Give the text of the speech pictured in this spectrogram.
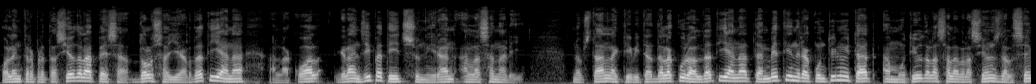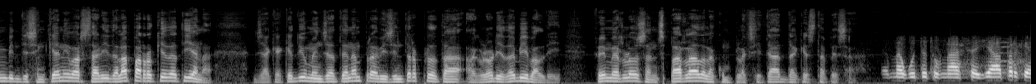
o la interpretació de la peça Dolça Llar de Tiana, en la qual grans i petits s'uniran en l'escenari. No obstant, l'activitat de la Coral de Tiana també tindrà continuïtat amb motiu de les celebracions del 125è aniversari de la parròquia de Tiana, ja que aquest diumenge tenen previst interpretar a Glòria de Vivaldi. Femerlos ens parla de la complexitat d'aquesta peça. Hem hagut de tornar a assajar perquè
